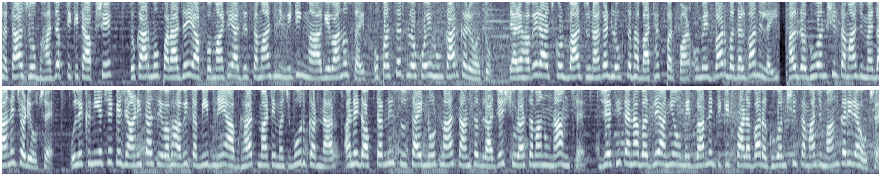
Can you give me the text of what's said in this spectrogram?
છતાં જો ભાજપ ટિકિટ આપશે તો કારમો પરાજય આપવા માટે આજે સમાજની મીટિંગમાં આગેવાનો સહિત ઉપસ્થિત લોકોએ હુંકાર કર્યો હતો. ત્યારે હવે રાજકોટ બાદ જુનાગઢ લોકસભા બેઠક પર પણ ઉમેદવાર બદલવાને લઈ હાલ રઘુવંશી સમાજ મેદાને ચડ્યો છે. ઉલ્લેખનીય છે કે જાણીતા સેવાભાવી તબીબને આપઘાત માટે મજબૂર કરનાર અને ડોક્ટરની સુસાઇડ નોટમાં સાંસદ રાજેશ ચુડાસમાનું નામ છે, જેથી તેના બદલે અન્ય ઉમેદવારને ટિકિટ ફાળવવા રઘુવંશી સમાજ માંગ કરી રહ્યો છે.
